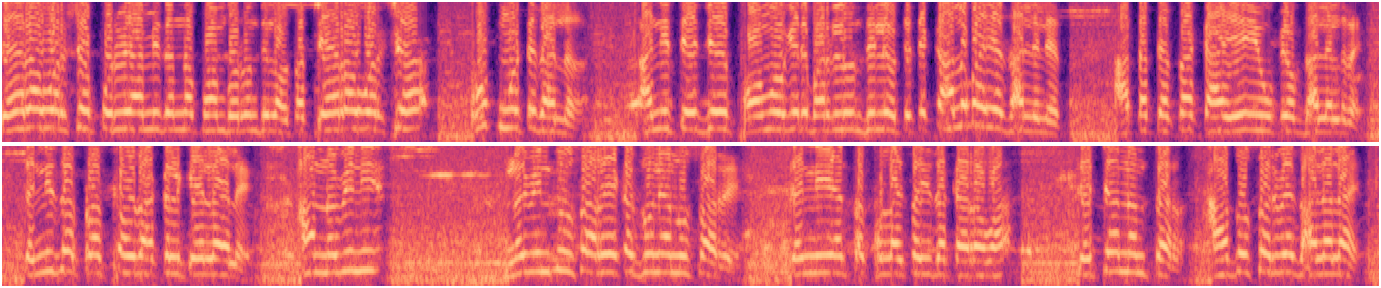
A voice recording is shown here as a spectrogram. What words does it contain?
तेरा वर्षापूर्वी आम्ही त्यांना फॉर्म भरून दिला होता. तेरा वर्ष खूप मोठे झालं. आणि ते जे फॉर्म वगैरे भरलेून दिले होते ते कालबाह्य झालेले आहेत. आता त्याचा काहीही उपयोग झालेला नाही. त्यांनी जर प्रस्ताव दाखल केलेला आहे हा नवीन नवीन नुसार आहे का जुन्यानुसार आहे? त्यांनी याचा खुलासा इथं करावा. त्याच्यानंतर हा जो सर्वे झालेला आहे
